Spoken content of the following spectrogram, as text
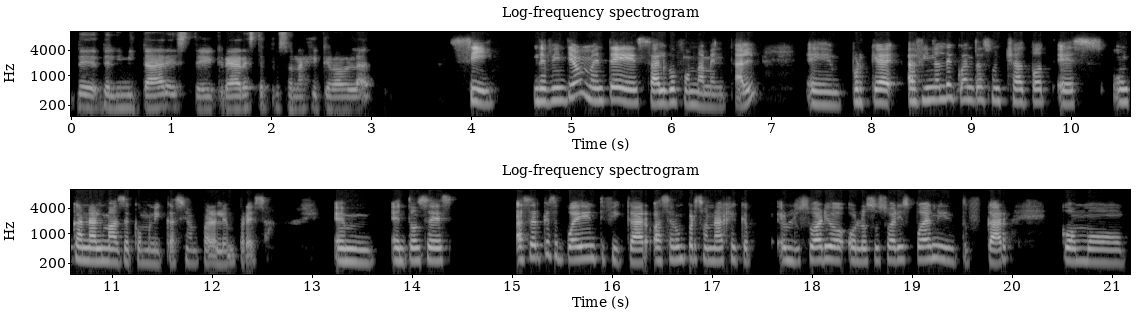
de, de, limitar, este, crear este personaje que va a hablar? Sí, definitivamente es algo fundamental. Eh, porque a final de cuentas un chatbot es un canal más de comunicación para la empresa. Em, entonces, hacer que se pueda identificar, hacer un personaje que el usuario o los usuarios puedan identificar como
